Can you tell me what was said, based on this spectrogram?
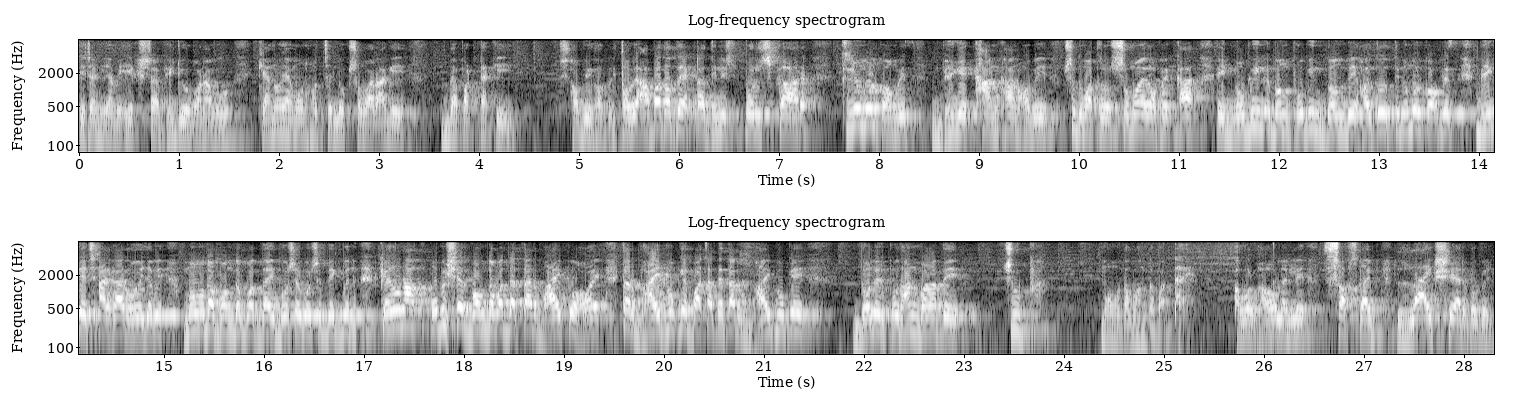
এটা নিয়ে আমি এক্সট্রা ভিডিও বানাবো। কেন এমন হচ্ছে লোকসভার আগে? ব্যাপারটা কি? সবই হবে। তবে আপাতত একটা জিনিস পরিষ্কার, তৃণমূল কংগ্রেস ভেঙে খান খান হবে। শুধুমাত্র সময়ের অপেক্ষা, এই নবীন এবং প্রবীণ দ্বন্দ্বে হয়তো তৃণমূল কংগ্রেস ভেঙে ছাড়কার হয়ে যাবে। মমতা বন্দ্যোপাধ্যায় বসে বসে দেখবেন, কেননা অভিষেক বন্দ্যোপাধ্যায় তার ভাইপো হয়, তার ভাইপোকে বাঁচাতে, তার ভাইপোকে দলের প্রধান বানাতে চুপ মমতা বন্দ্যোপাধ্যায়। খবর ভালো লাগলে সাবস্ক্রাইব, লাইক শেয়ার করবেন।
